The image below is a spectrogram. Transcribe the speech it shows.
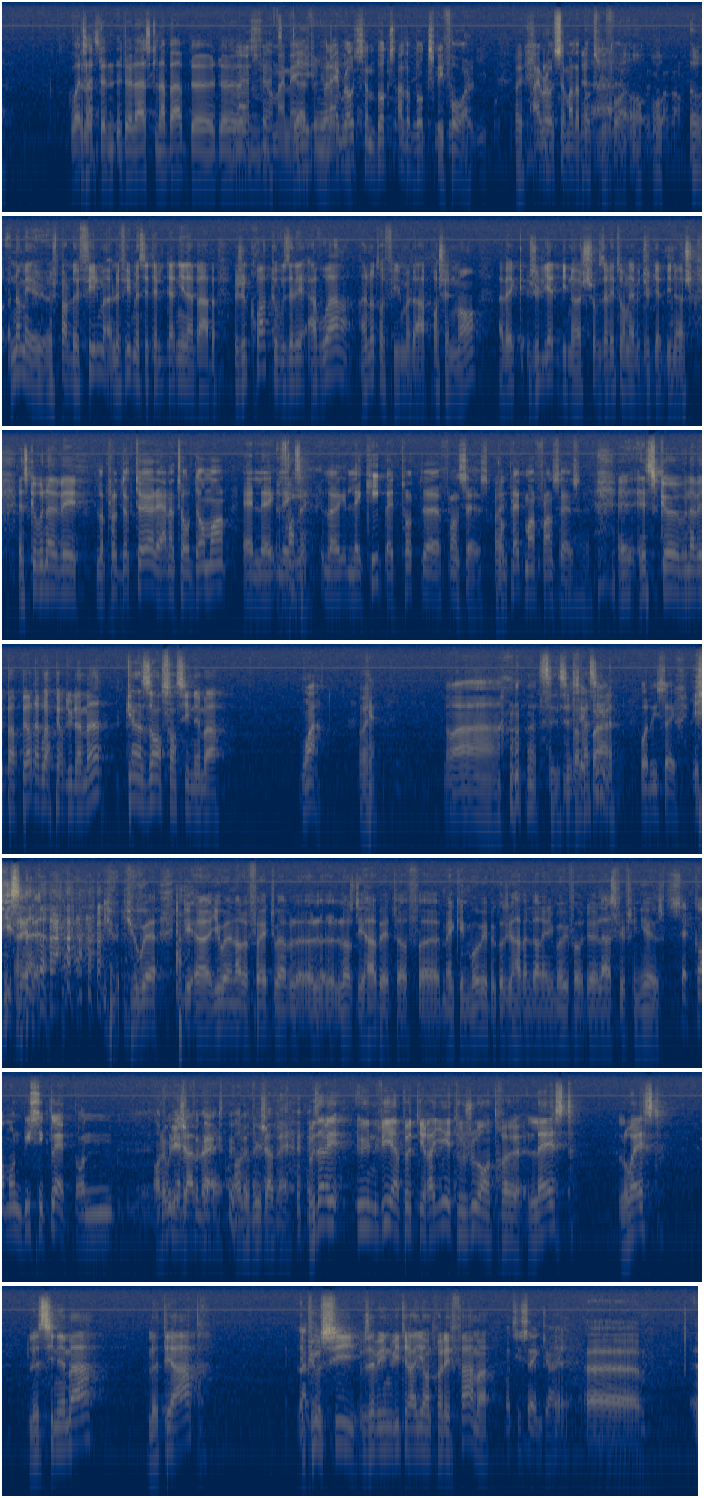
Was it the, the last Nabab? The, the, The last film I the made. you But I wrote some books, other books before. I wrote some other books Ah, before. oh, oh, oh, non, mais euh, je parle de film. Le film, c'était le dernier Nabab. Je crois que vous allez avoir un autre film, là, prochainement, avec Juliette Binoche. Vous allez tourner avec Juliette Binoche. Est-ce que vous n'avez... Le producteur est Anatole Domont et l'équipe est toute euh, française, Ouais. complètement française. Est-ce que vous n'avez pas peur d'avoir perdu la main 15 ans sans cinéma Moi? Ouais. Ah. C'est pas facile. What did he say? He said you, you were uh, you were not afraid to have l- l- lost the habit of uh, making movie because you haven't done any movie for the last 15 years. C'est comme une bicyclette. On n'oublie never jamais. forget. On n'oublie jamais. Vous avez eu une vie un peu tiraillée, toujours entre l'Est, l'Ouest, le cinéma, le théâtre. Et puis aussi, vous avez une vie tiraillée entre les femmes. What's he saying, Johnny? Euh,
